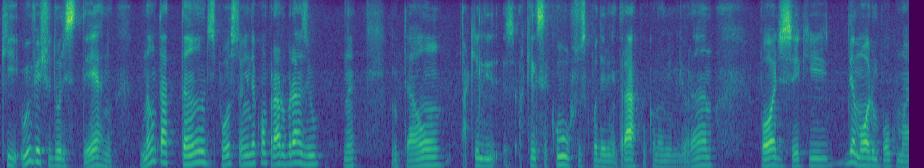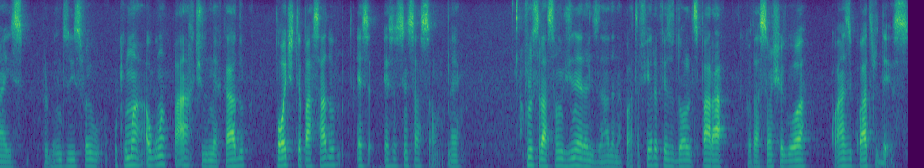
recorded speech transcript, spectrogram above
que o investidor externo não está tão disposto ainda a comprar o Brasil, né? Então, aqueles, aqueles recursos que poderiam entrar com a economia melhorando, pode ser que demore um pouco mais. Pelo menos isso foi o que uma, alguma parte do mercado pode ter passado essa, essa sensação, né? A frustração generalizada na quarta-feira fez o dólar disparar. A cotação chegou a quase 4,10.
